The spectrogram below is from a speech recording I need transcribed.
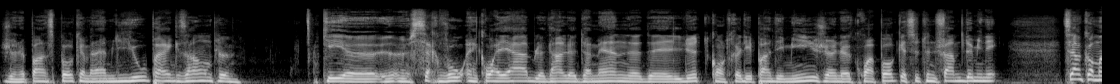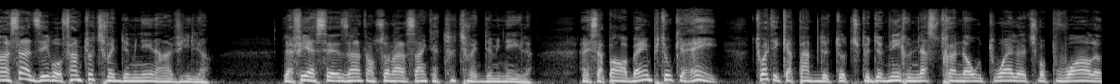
Je ne pense pas que Mme Liu, par exemple, qui est euh, un cerveau incroyable dans le domaine de lutte contre les pandémies, je ne crois pas que c'est une femme dominée. Tu sais, en commençant à dire aux femmes, toi, tu vas être dominée dans la vie, là. La fille à 16 ans, ton secondaire 5, toi, tu vas être dominée. Ça part bien plutôt que, hey, toi, tu es capable de tout. Tu peux devenir une astronaute. Toi, là, tu vas pouvoir, là,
